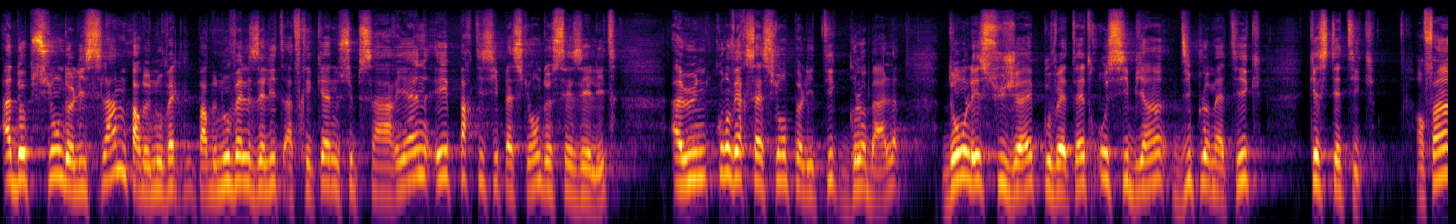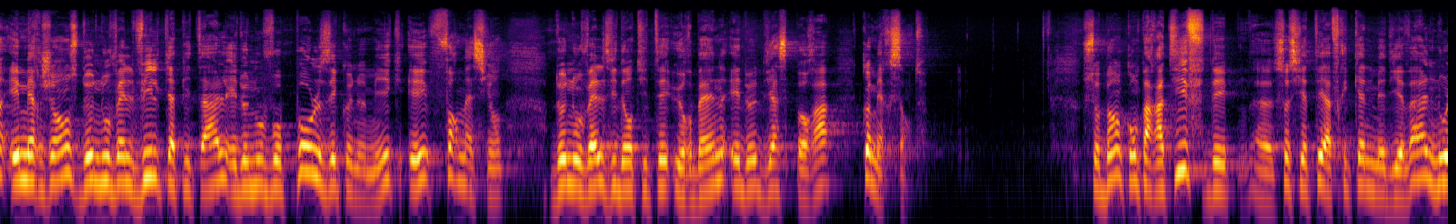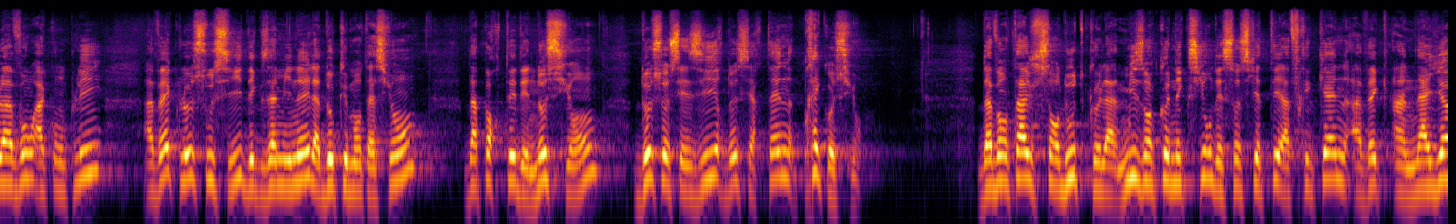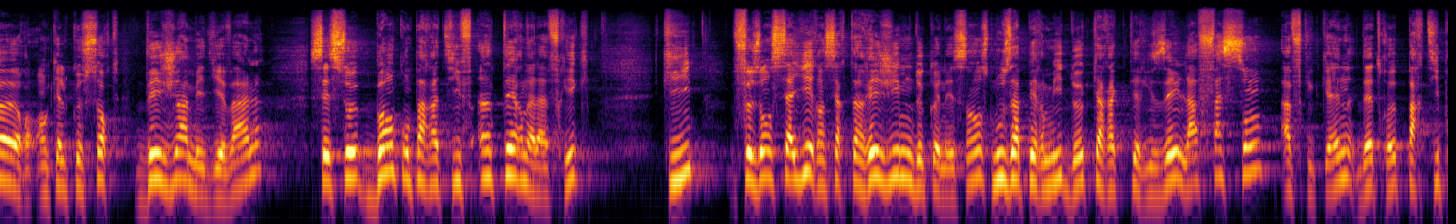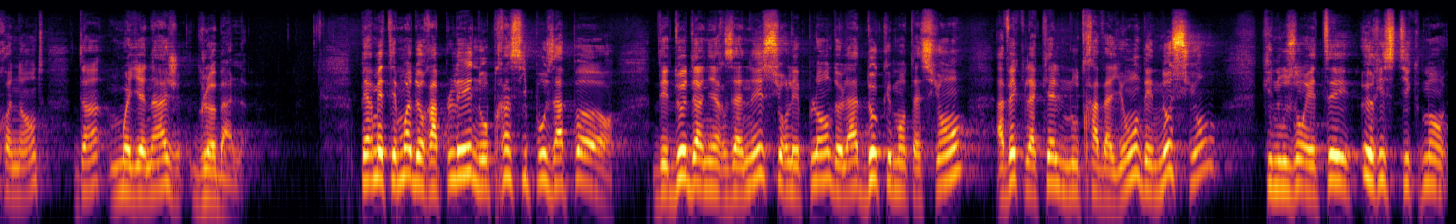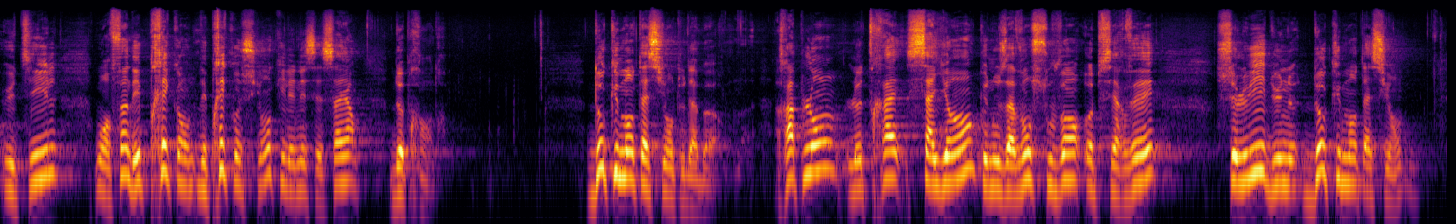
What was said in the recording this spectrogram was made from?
adoption de l'islam par, de nouvelles élites africaines subsahariennes et participation de ces élites à une conversation politique globale dont les sujets pouvaient être aussi bien diplomatiques qu'esthétiques. Enfin, émergence de nouvelles villes capitales et de nouveaux pôles économiques et formation de nouvelles identités urbaines et de diaspora commerçantes. Ce banc comparatif des euh, sociétés africaines médiévales, nous l'avons accompli avec le souci d'examiner la documentation, d'apporter des notions, de se saisir de certaines précautions. Davantage sans doute que la mise en connexion des sociétés africaines avec un ailleurs en quelque sorte déjà médiéval, c'est ce banc comparatif interne à l'Afrique qui, faisant saillir un certain régime de connaissances, nous a permis de caractériser la façon africaine d'être partie prenante d'un Moyen Âge global. Permettez-moi de rappeler nos principaux apports des deux dernières années sur les plans de la documentation avec laquelle nous travaillons, des notions qui nous ont été heuristiquement utiles ou enfin des précautions qu'il est nécessaire de prendre. Documentation tout d'abord. Rappelons le trait saillant que nous avons souvent observé, celui d'une documentation.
